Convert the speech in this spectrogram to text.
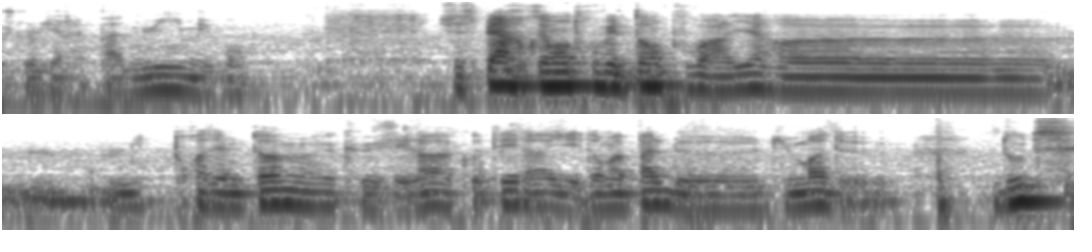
je le lirai pas nuit, mais bon. J'espère vraiment trouver le temps de pouvoir lire euh, le troisième tome que j'ai là à côté, là, il est dans ma palle de, du mois d'août,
